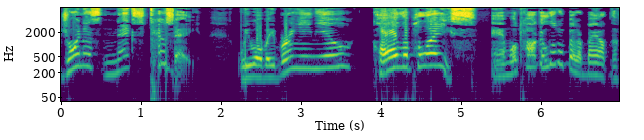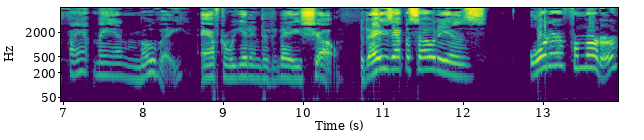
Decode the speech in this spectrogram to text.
Join us next Tuesday. We will be bringing you Call the Police. And we'll talk a little bit about the Fat Man movie after we get into today's show. Today's episode is Order for Murder,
